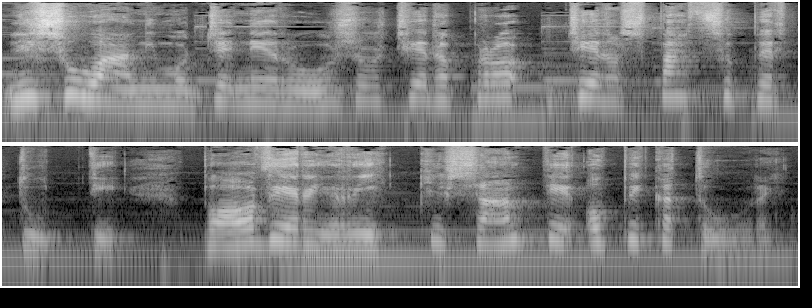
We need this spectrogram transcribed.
Nel suo animo generoso c'era, pro, c'era spazio per tutti, poveri, ricchi, santi o peccatori.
